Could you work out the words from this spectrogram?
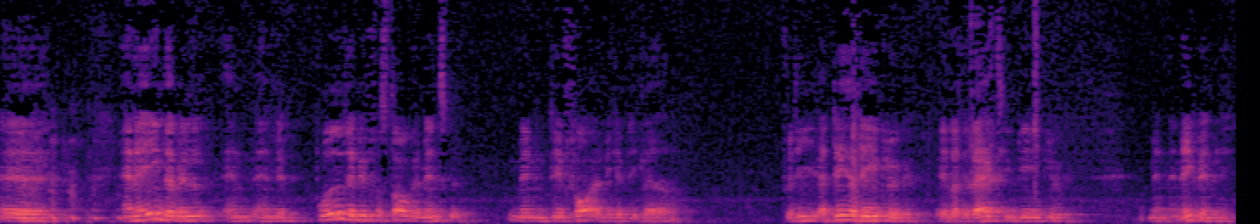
Øh, han er en, der vil, han, han vil bryde det, vi forstår ved mennesket, men det er for, at vi kan blive gladere. Fordi at det her, det er ikke lykke, eller det reaktive, det er ikke lykke. Men han er ikke venlig.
